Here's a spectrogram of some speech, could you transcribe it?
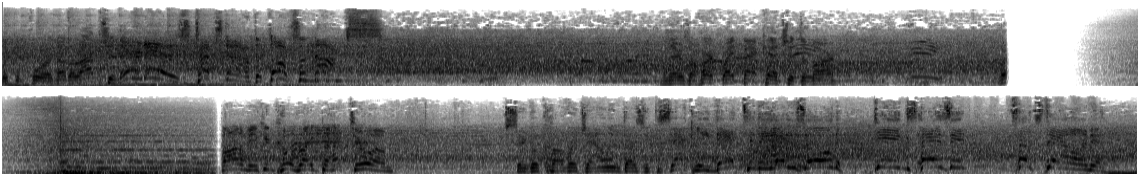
Looking for another option. There it is! Touchdown to Dawson Knox! And there's a heart right back at you, DeMar. Bottom, you can go right back to him. Single coverage. Allen does exactly that to the end zone. Diggs has it. Touchdown.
